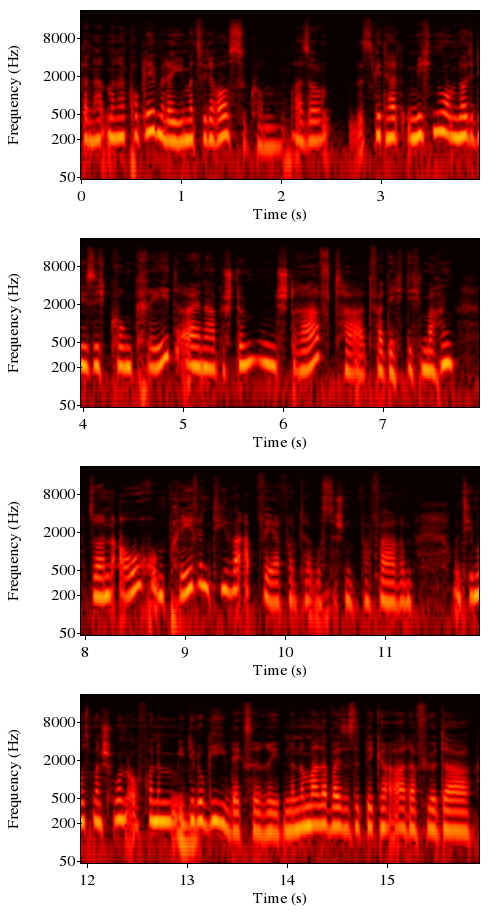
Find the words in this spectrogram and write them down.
dann hat man halt Probleme, da jemals wieder rauszukommen. Also es geht halt nicht nur um Leute, die sich konkret einer bestimmten Straftat verdächtig machen, sondern auch um präventive Abwehr von terroristischen Verfahren. Und hier muss man schon auch von einem mhm. Ideologiewechsel reden. Denn normalerweise ist das BKA dafür da,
